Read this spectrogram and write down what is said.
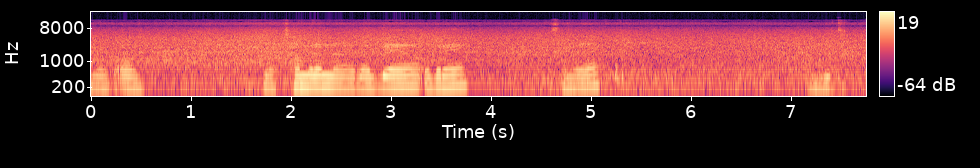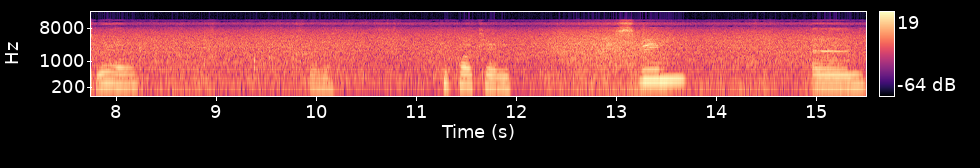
Look, oh, the tamarind uh, right there, over there, somewhere. And it's there. So people can swim and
